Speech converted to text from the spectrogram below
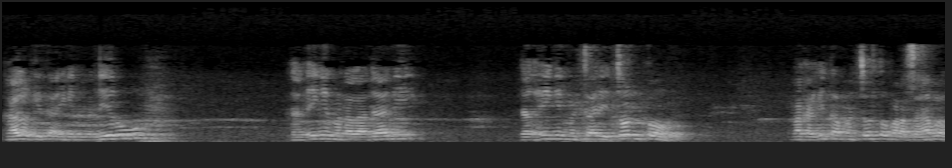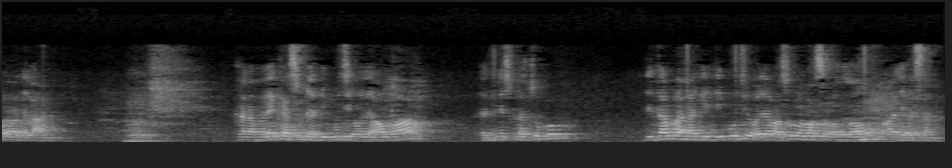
Kalau kita ingin meniru dan ingin meneladani dan ingin mencari contoh maka kita mencontoh para sahabat radhiyallahu anhu karena mereka sudah dipuji oleh Allah dan ini sudah cukup ditambah lagi dipuji oleh Rasulullah sallallahu alaihi wasallam.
